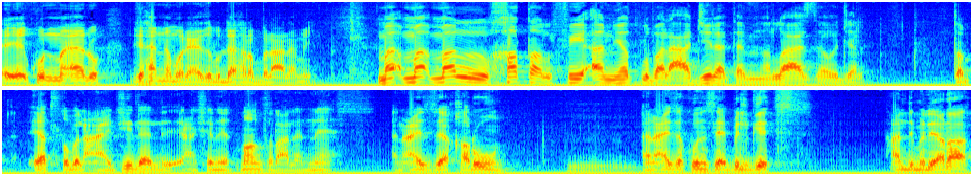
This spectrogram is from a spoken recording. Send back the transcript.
يكون مآله جهنم والعياذ بالله رب العالمين. ما, ما, ما الخطر في أن يطلب العاجلة من الله عز وجل؟ طب يطلب العاجلة عشان يتمنظر على الناس. أنا عايز زي قارون. أنا عايز أكون زي بيل جيتس. عندي مليارات.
